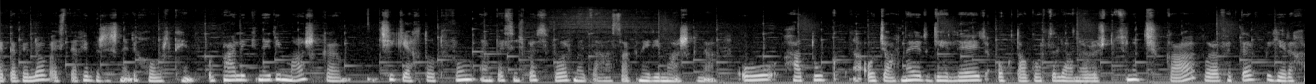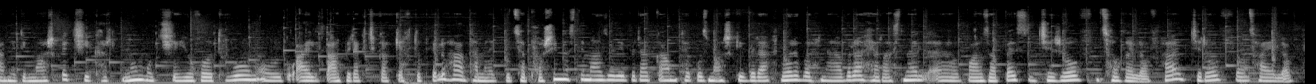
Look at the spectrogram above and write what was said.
հետևելով այստեղի բժիշկների խորհրդին։ Բալիկների մաշկը չի կեղտոտվում այնպես ինչպես որ մեծահասակների մաշկն է ու հատուկ օճառներ, գելեր օգտագործելու անհրաժեշտությունը չկա, որովհետև երեխաների մաշկը չի քրտնում ու չի յուղոտվում ու այլ տարբերակ չկա կեղտոտվելու, հա ընդհանրապես գուցե փոշի նստի մազերի վրա կամ թեկուզ մաշկի վրա, որը որ հնարավոր է հեռացնել պարզապես ջրով ցողելով, հա, ջրով ցայելով։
